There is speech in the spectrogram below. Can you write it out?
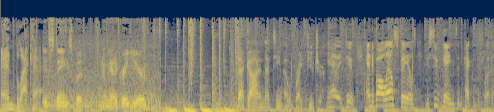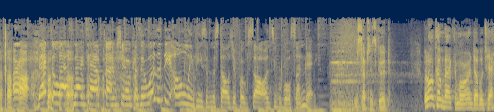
and black hat. It stings, but you know we had a great year. That guy and that team have a bright future. Yeah, they do. And if all else fails, your suit game's impeccable, brother. All right, back to last night's halftime show because it wasn't the only piece of nostalgia folks saw on Super Bowl Sunday. The reception's good. But I'll come back tomorrow and double check.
